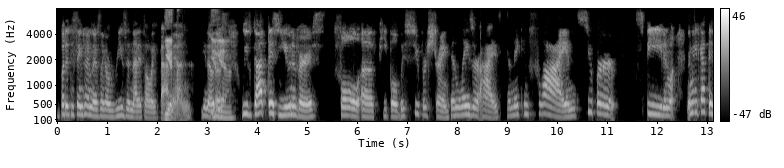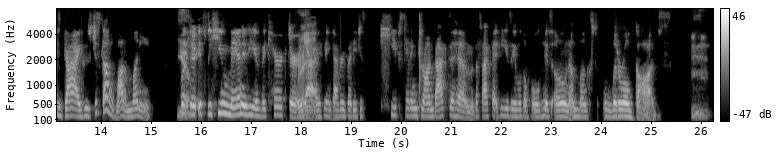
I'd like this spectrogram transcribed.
But at the same time, there's like a reason that it's always Batman. You know, Yeah. we've got this universe full of people with super strength and laser eyes and they can fly and super speed and what and we've got this guy who's just got a lot of money Yeah, but there, it's the humanity of the character Right. that I think everybody just keeps getting drawn back to him the fact that he is able to hold his own amongst literal gods Mhm.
